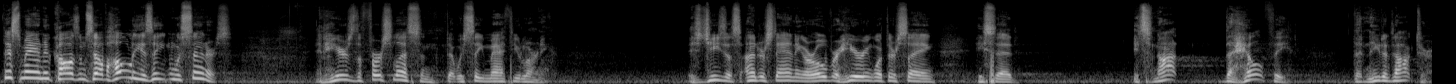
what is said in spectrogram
This man who calls himself holy is eating with sinners. And here's the first lesson that we see Matthew learning. Is Jesus understanding or overhearing what they're saying? He said, It's not the healthy that need a doctor,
